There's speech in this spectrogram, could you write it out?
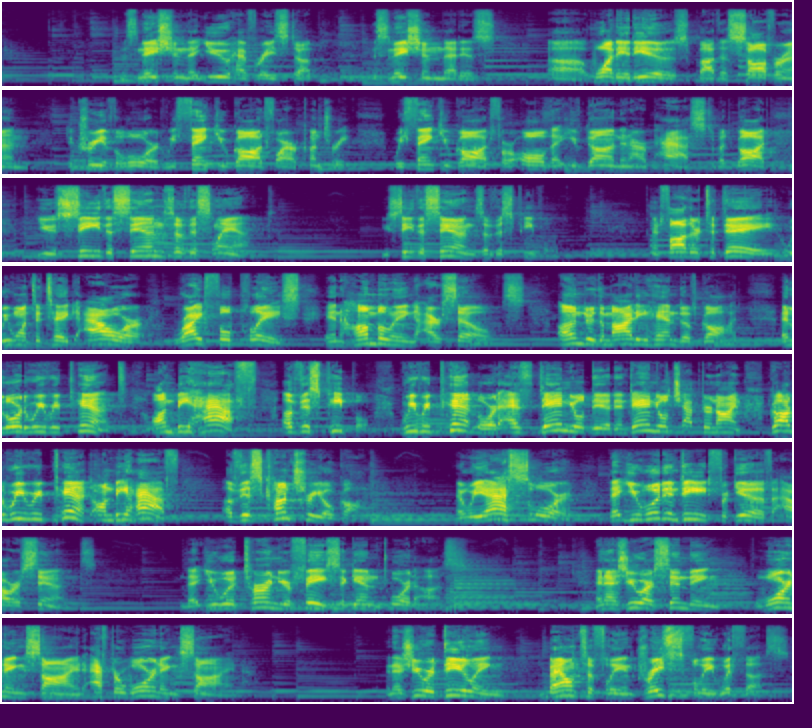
this nation that you have raised up, this nation that is uh, what it is by the sovereign decree of the Lord. We thank you, God, for our country. We thank you, God, for all that you've done in our past. But God, you see the sins of this land, you see the sins of this people. And Father, today we want to take our rightful place in humbling ourselves under the mighty hand of God. And Lord, we repent on behalf of this people. We repent, Lord, as Daniel did in Daniel chapter 9. God, we repent on behalf of this country, O oh God. And we ask, Lord, that you would indeed forgive our sins, that you would turn your face again toward us. And as you are sending warning sign after warning sign. And as you are dealing bountifully and gracefully with us,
